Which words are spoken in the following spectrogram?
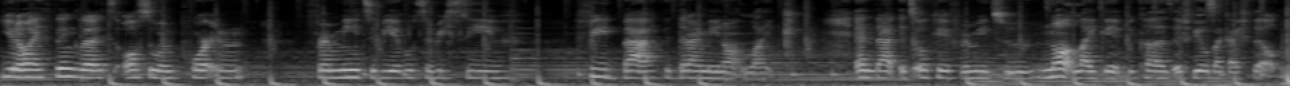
You know, I think that it's also important for me to be able to receive feedback that I may not like and that it's okay for me to not like it because it feels like I failed.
